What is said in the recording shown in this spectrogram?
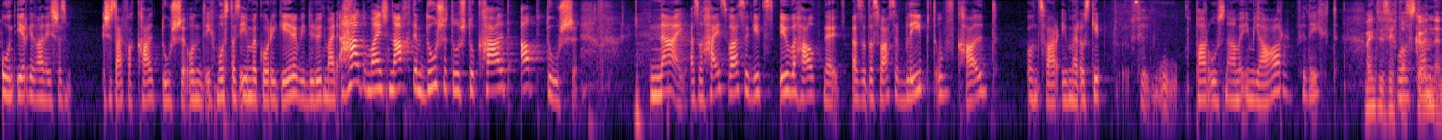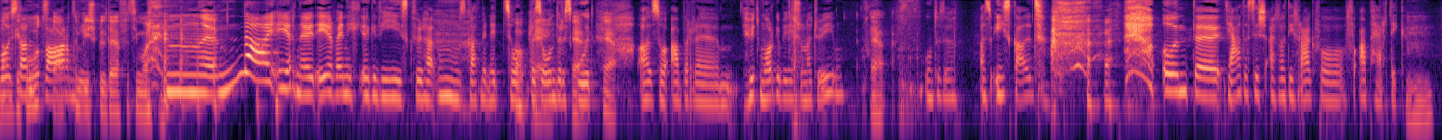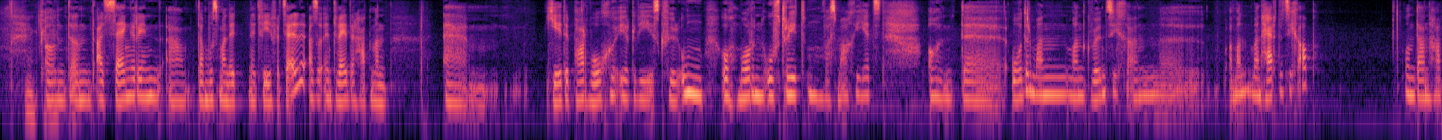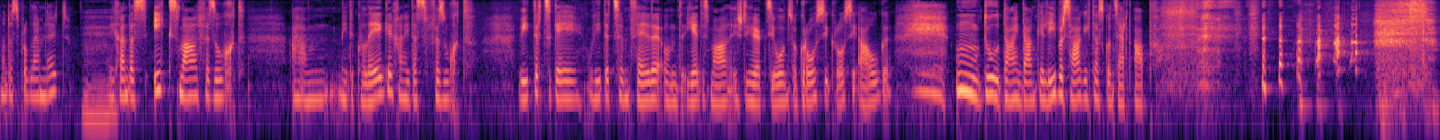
Und irgendwann ist das ist es einfach kalt duschen. Und ich muss das immer korrigieren, weil die Leute meinen, aha, du meinst, nach dem Duschen tust du kalt abduschen. Nein, also Heißwasser gibt es überhaupt nicht. Also das Wasser bleibt auf kalt. Und zwar immer. Es gibt ein paar Ausnahmen im Jahr vielleicht. Wenn Sie sich das dann- gönnen, wo am dann Geburtstag warm zum. Beispiel, dürfen Sie mal... Ähm, nein, eher nicht. Eher, wenn ich irgendwie das Gefühl habe, «Mm, es geht mir nicht so Okay, besonders ja, gut. ja. Also, aber ähm, heute Morgen bin ich schon natürlich ja. unter der, also eiskalt. und äh, ja, das ist einfach die Frage von, von Abhärtung. Mhm. Okay. Und, und als Sängerin, ähm, da muss man nicht, nicht viel erzählen. Also entweder hat man ähm, jede paar Wochen irgendwie das Gefühl, um, oh, morgen Auftritt, um, was mache ich jetzt? Und, äh, oder man, man gewöhnt sich an, äh, man, man härtet sich ab. Und dann hat man das Problem nicht. Ich habe das x-mal versucht, ähm, mit den Kollegen habe ich das versucht weiterzugeben, weiter zu empfehlen und jedes Mal ist die Reaktion so große, große Augen. Mm, du, nein, danke, lieber sage ich das Konzert ab.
